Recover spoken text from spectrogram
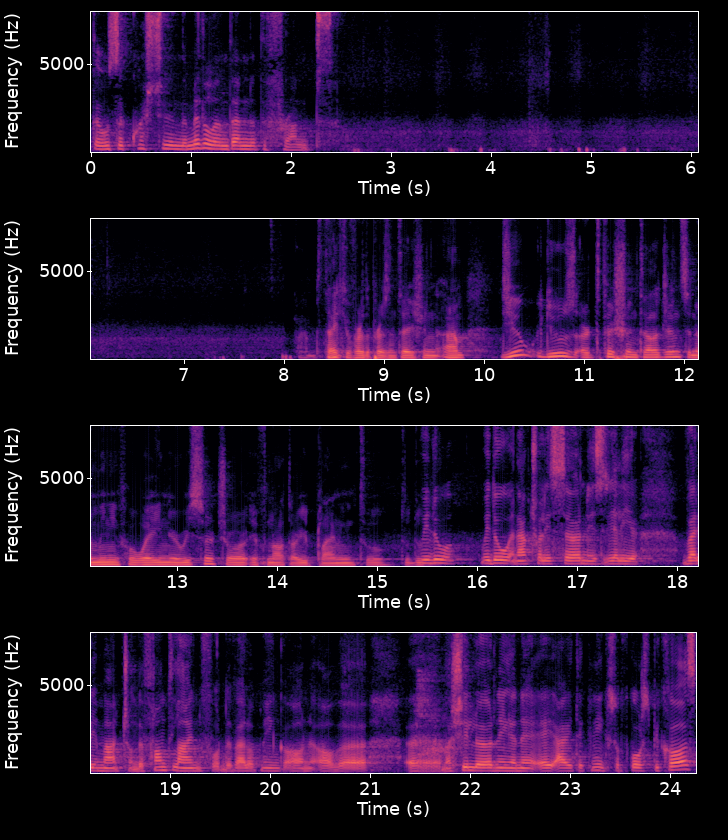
There was a question in the middle and then at the front. Um, thank you for the presentation. Um, do you use artificial intelligence in a meaningful way in your research, or if not, are you planning to, to do We that? do, we do, and actually CERN is really very much on the front line for developing on of uh, uh, machine learning and AI techniques, of course, because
